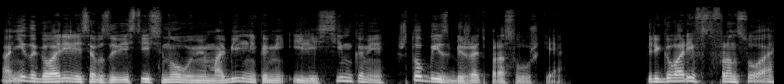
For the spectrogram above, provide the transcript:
они договорились обзавестись новыми мобильниками или симками, чтобы избежать прослушки. Переговорив с Франсуа,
